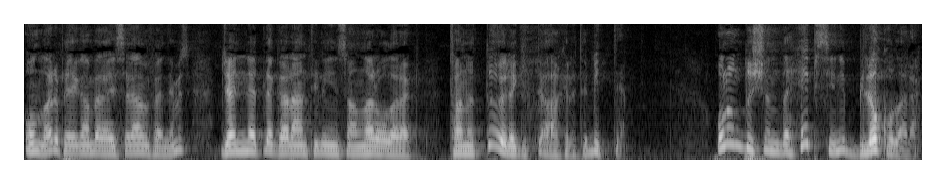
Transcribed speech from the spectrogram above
Onları Peygamber aleyhisselam efendimiz cennetle garantili insanlar olarak tanıttı, öyle gitti ahirete, bitti. Onun dışında hepsini blok olarak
